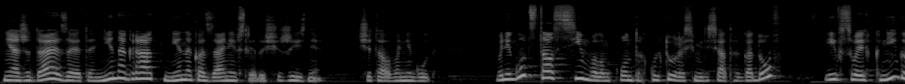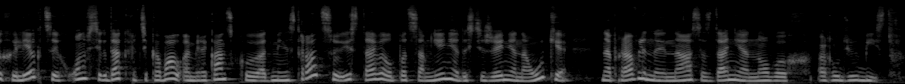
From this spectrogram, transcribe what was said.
не ожидая за это ни наград, ни наказаний в следующей жизни, считал Ванигут. Ванигут стал символом контркультуры 70-х годов – и в своих книгах и лекциях он всегда критиковал американскую администрацию и ставил под сомнение достижения науки, направленные на создание новых орудий убийств.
